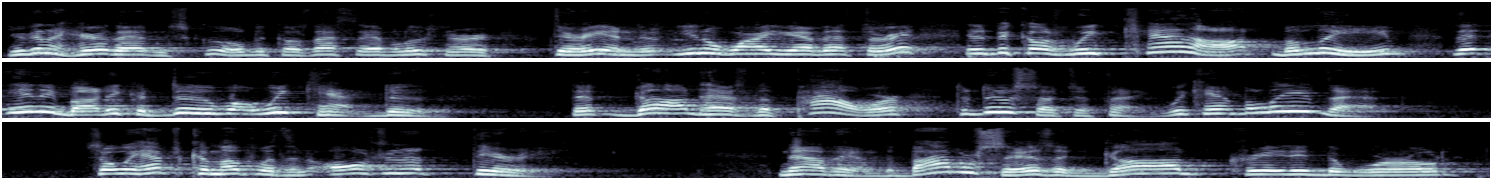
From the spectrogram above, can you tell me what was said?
You're going to hear that in school because that's the evolutionary theory. And you know why you have that theory? Is because we cannot believe that anybody could do what we can't do. That God has the power to do such a thing. We can't believe that. So we have to come up with an alternate theory. Now then, the Bible says that God created the world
